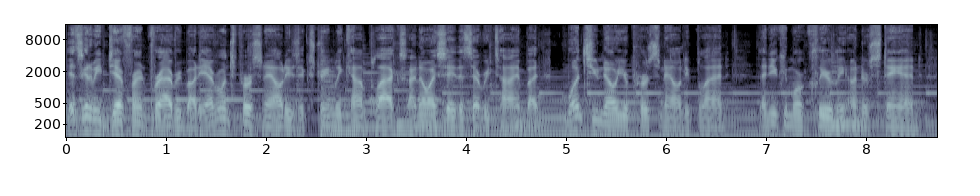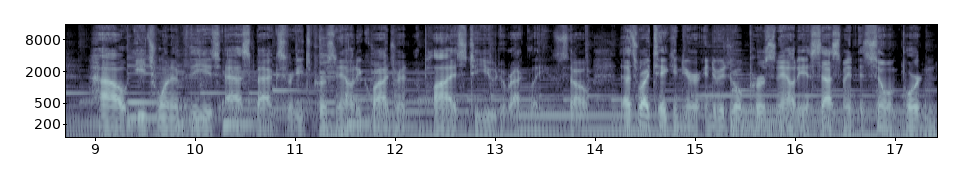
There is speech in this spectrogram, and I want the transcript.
it's going to be different for everybody. Everyone's personality is extremely complex. I know I say this every time, but once you know your personality blend, then you can more clearly understand how each one of these aspects or each personality quadrant applies to you directly. So that's why taking your individual personality assessment is so important.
